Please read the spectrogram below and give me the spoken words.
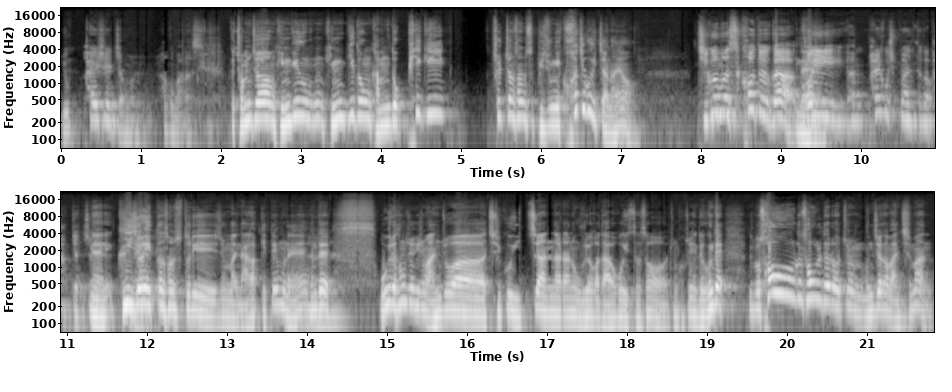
6, 8실점을 하고 말았습니다. 그러니까 점점 김기동, 김기동 감독 픽이 출전 선수 비중이 커지고 있잖아요. 지금은 스쿼드가 네. 거의 한 8, 90%가 바뀌었죠. 네, 그 이전에 있던 선수들이 좀 많이 나갔기 때문에 근데 오히려 성적이 좀 안 좋아지고 있지 않나라는 우려가 나오고 있어서 좀 걱정이 돼요. 근데 뭐 서울은 서울대로 좀 문제가 많지만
